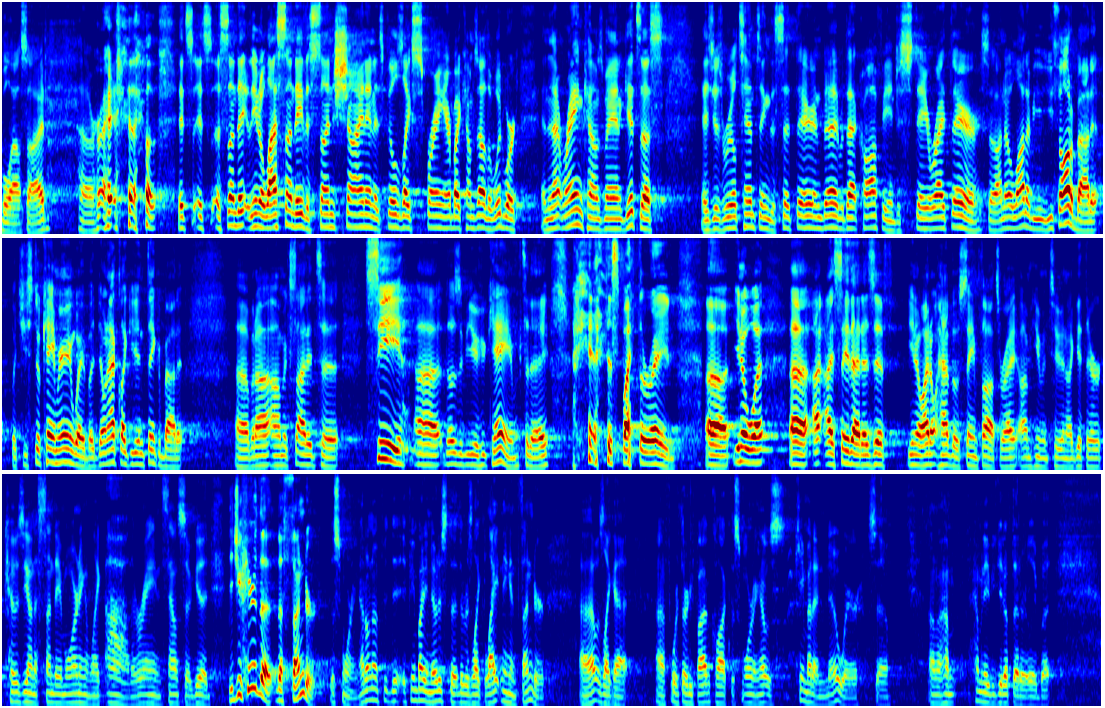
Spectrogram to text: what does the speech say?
miserable outside, uh, right? it's, it's a Sunday, you know, last Sunday, the sun's shining, it feels like spring, everybody comes out of the woodwork, and then that rain comes, man, it gets us. It's just real tempting to sit there in bed with that coffee and just stay right there. So I know a lot of you, you thought about it, but you still came here anyway, but don't act like you didn't think about it. Uh, but I, I'm excited to see uh, those of you who came today, despite the rain. Uh, you know what? Uh, I, I, say that as if, you know, I don't have those same thoughts, right? I'm human too, and I get there cozy on a Sunday morning. I'm like, ah, the rain sounds so good. Did you hear the, the thunder this morning? I don't know if, if anybody noticed that there was like lightning and thunder. Uh, that was like at uh, 4.30, 5 o'clock this morning. That was, came out of nowhere. So I don't know how, how many of you get up that early, but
